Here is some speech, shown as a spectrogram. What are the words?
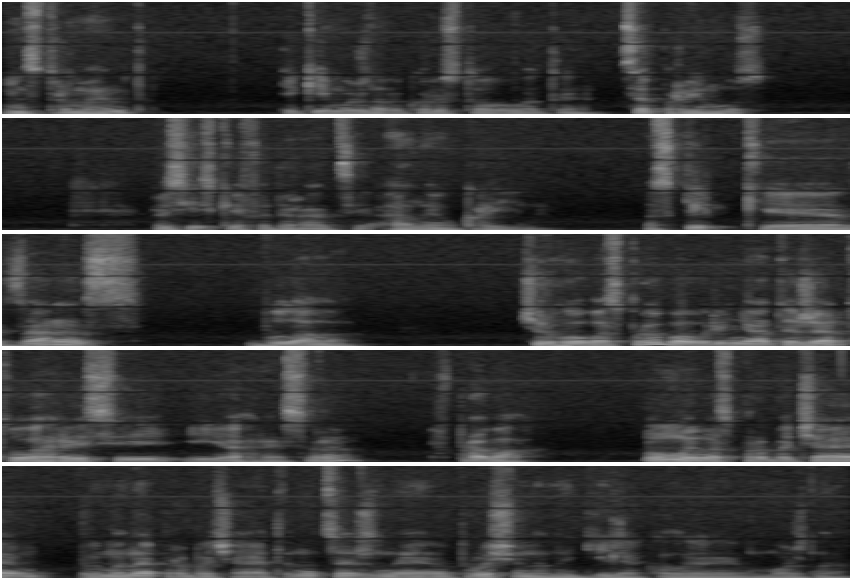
інструмент, який можна використовувати, це примус Російської Федерації, а не України. Оскільки зараз була чергова спроба урівняти жертву агресії і агресора в правах. Ну, ми вас пробачаємо, ви мене пробачаєте. Ну, це ж не прощена неділя, коли можна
